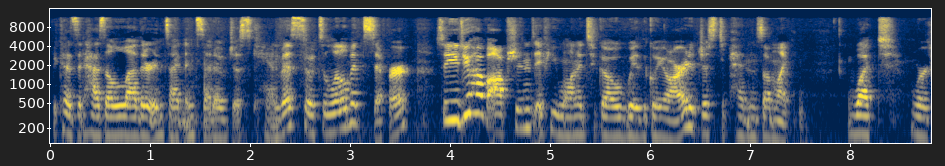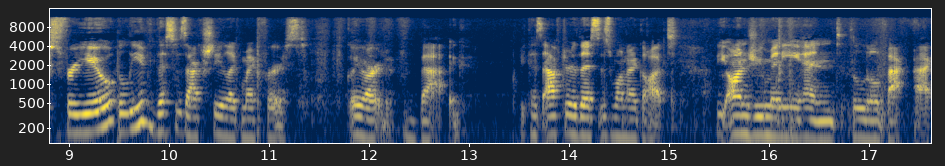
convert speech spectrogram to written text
because it has a leather inside instead of just canvas. So it's a little bit stiffer. So you do have options if you wanted to go with Goyard. It just depends on like what works for you. I believe this was actually like my first Goyard bag because after this is when I got the Anjou Mini and the little backpack.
